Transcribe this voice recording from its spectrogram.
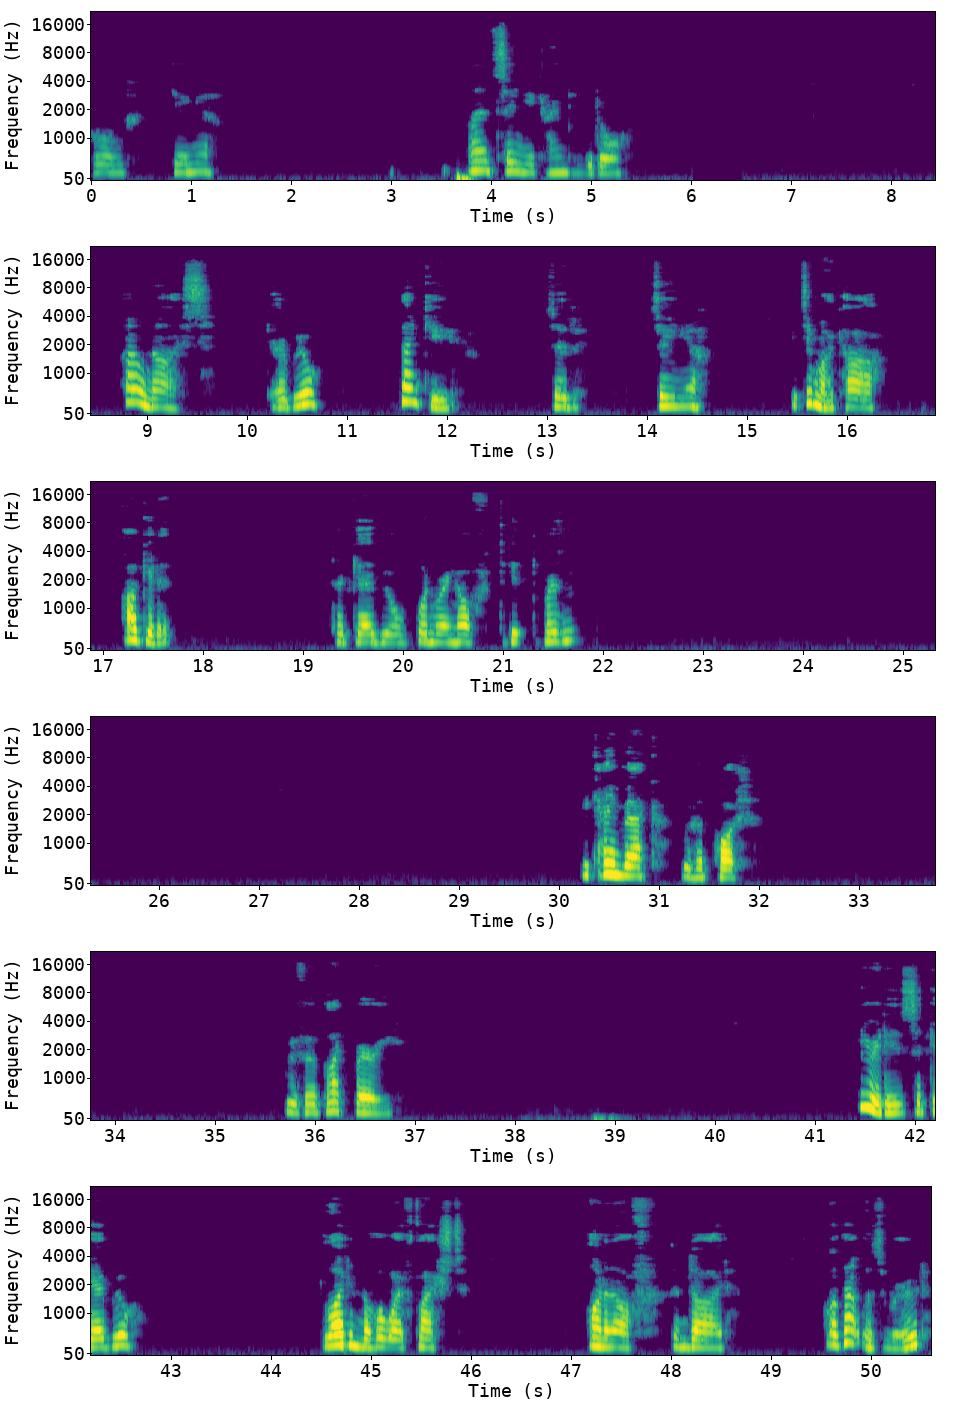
Called Junior. Lance Senior came to the door. Oh, nice, Gabriel. Thank you, said Senior. It's in my car. I'll get it, said Gabriel, wandering off to get the present. He came back with a pot with a blackberry. Here it is, said Gabriel. Light in the hallway flashed on and off and died. Oh, that was rude.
